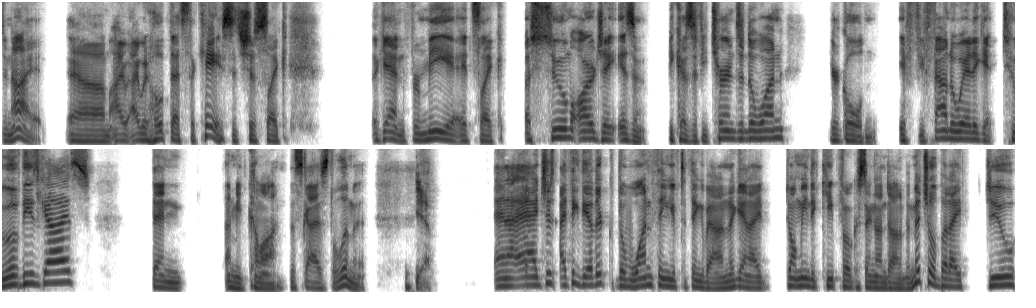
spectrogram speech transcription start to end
deny it. Um, I, I would hope that's the case. It's just like, again, for me, it's like assume RJ isn't because if he turns into one, you're golden. If you found a way to get two of these guys, then I mean, come on, the sky's the limit. Yeah. And I, I just I think the other the one thing you have to think about, and again, I don't mean to keep focusing on Donovan Mitchell, but I do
